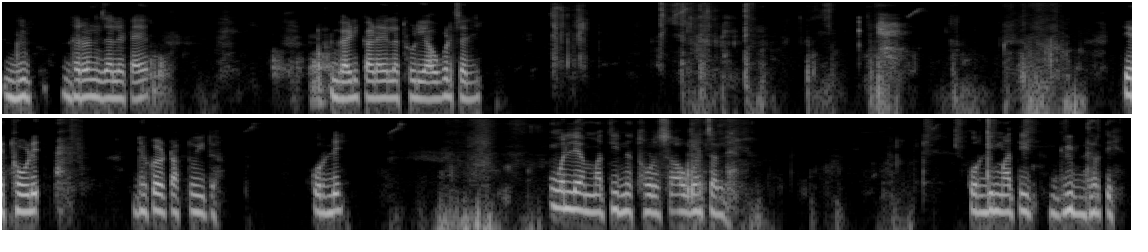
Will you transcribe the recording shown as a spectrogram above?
ग्रीप धरण झालं टायर. गाडी काढायला थोडी अवघड चालली. हे थोडे ढेकळ टाकतो इथं. कोरडे. वल्ल्या मातीनं थोडंसं अवघड चाललंय. कोरडी माती ग्रीप धरते.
